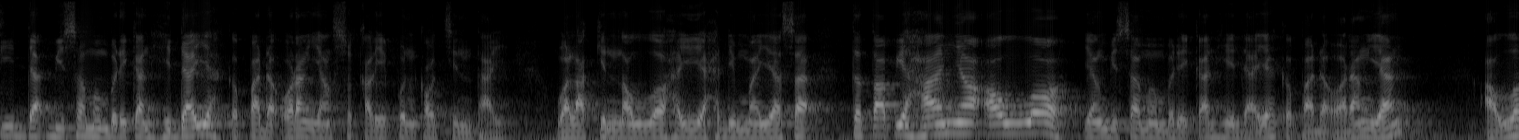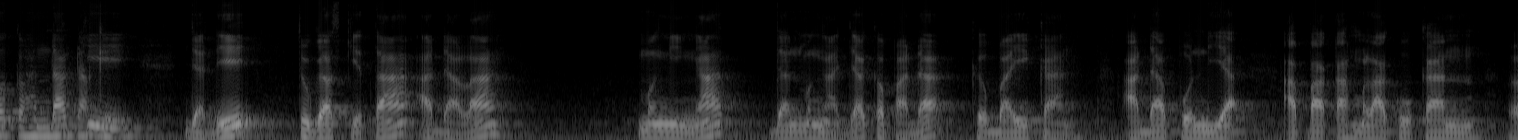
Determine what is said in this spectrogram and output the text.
tidak bisa memberikan hidayah kepada orang yang sekalipun kau cintai walakin Allah yahdi mayasa tetapi hanya Allah yang bisa memberikan hidayah kepada orang yang Allah kehendaki. Jadi tugas kita adalah mengingat dan mengajak kepada kebaikan. Adapun dia apakah melakukan e,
